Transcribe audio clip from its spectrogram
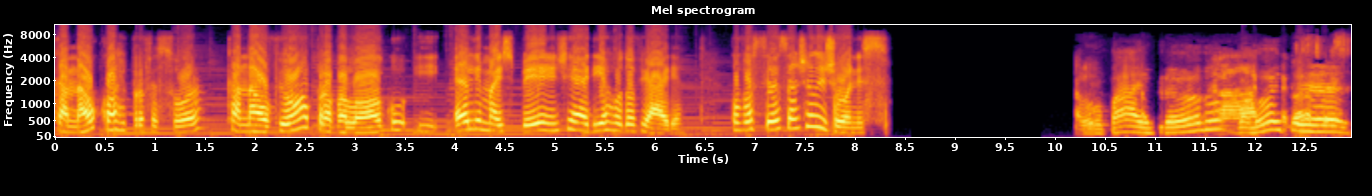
Canal Corre Professor, Canal Vion Aprova Logo e L mais B Engenharia Rodoviária. Com vocês, Angela Jones. Alô? Opa, entrando. Ah, Boa noite. Agora foi.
